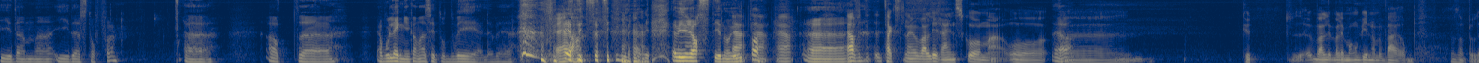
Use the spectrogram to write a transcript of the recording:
i, den, eh, i det stoffet. Eh, at eh, ja, Hvor lenge kan jeg sitte og dvele ved, Ja. disse tingene? Jeg vil, jeg vil raskt inn og ut, da. ja, ja. Eh, ja, for teksten er jo veldig reinskårende og eh, kutt, veldig, veldig mange begynner med verb. For eksempel.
